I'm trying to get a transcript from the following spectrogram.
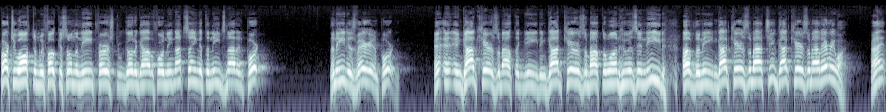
Far too often we focus on the need first, we go to God before the need. Not saying that the need's not important. The need is very important. And, and, and, God cares about the need, and God cares about the one who is in need of the need. And God cares about you, God cares about everyone, right?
